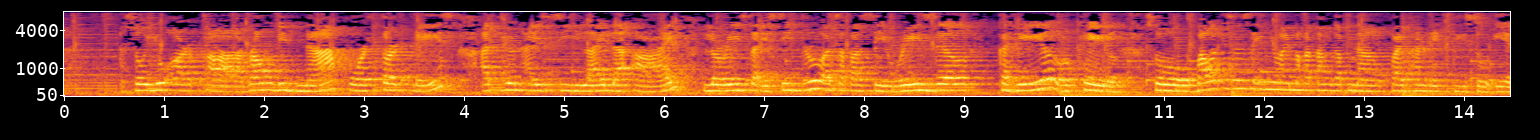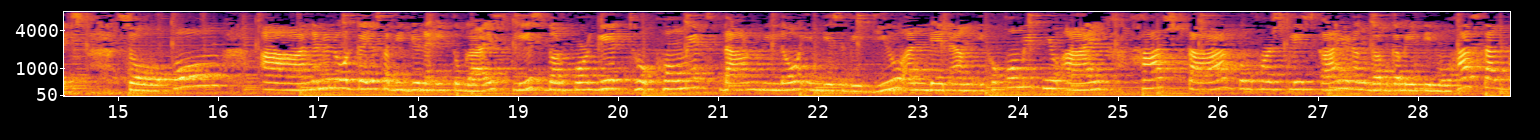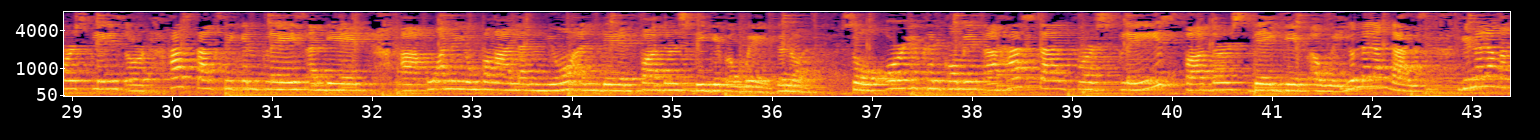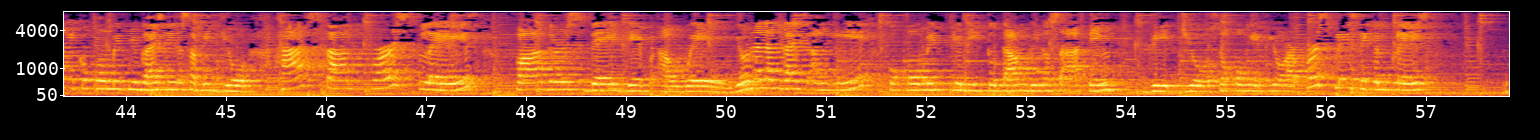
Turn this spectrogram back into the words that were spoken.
So, you are uh, rounded na for third place. At yun ay si Laila I, Larissa Isidro, at saka si Razel Kahale or Kale. So, bawat isa sa inyo ay makatanggap ng 500 piso each. So, kung uh, nanonood kayo sa video na ito guys, please don't forget to comment down below in this video. And then, ang i-comment nyo ay hashtag, kung first place ka, yun ang gagamitin mo. Hashtag first place or hashtag second place. And then, uh, kung ano yung pangalan nyo. And then, Father's Day giveaway. Ganon. So, or you can comment a hashtag first place, Father's Day giveaway. Yun na lang guys. Yun na lang ang i-comment nyo guys dito sa video. Hashtag first place, Father's Day giveaway. Yun na lang guys ang i-comment nyo dito down below sa ating video. So kung if you are first place, second place,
